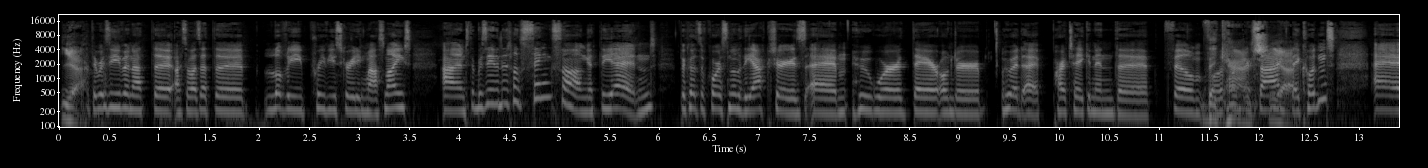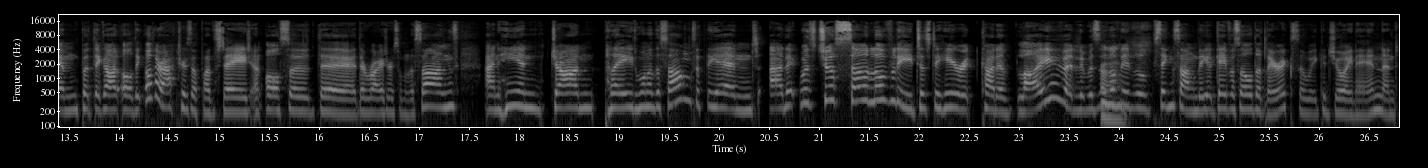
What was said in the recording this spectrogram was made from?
Yeah. There was even at the so I was at the lovely preview screening last night, and there was even a little sing song at the end because, of course, none of the actors um, who were there under who had uh, partaken in the film They can't, SAG, yeah. they couldn't. Um, but they got all the other actors up on stage and also the the writer of some of the songs. And he and John played one of the songs at the end, and it was just so lovely just to hear it kind of live. And it was a Mm. lovely little sing song. They gave us all the lyrics so we could join in, and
